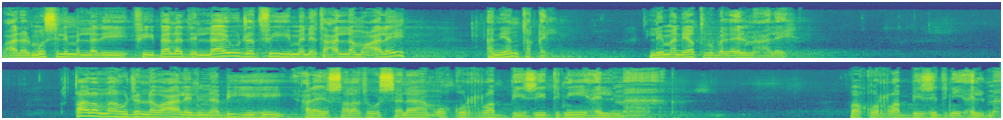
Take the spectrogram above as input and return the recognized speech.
وعلى المسلم الذي في بلد لا يوجد فيه من يتعلم عليه أن ينتقل لمن يطلب العلم عليه. قال الله جل وعلا لنبيه عليه الصلاة والسلام وقل رب زدني علما. وقل رب زدني علما.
